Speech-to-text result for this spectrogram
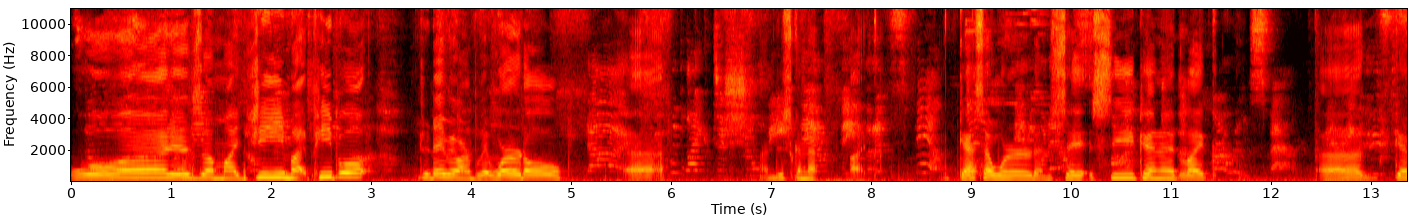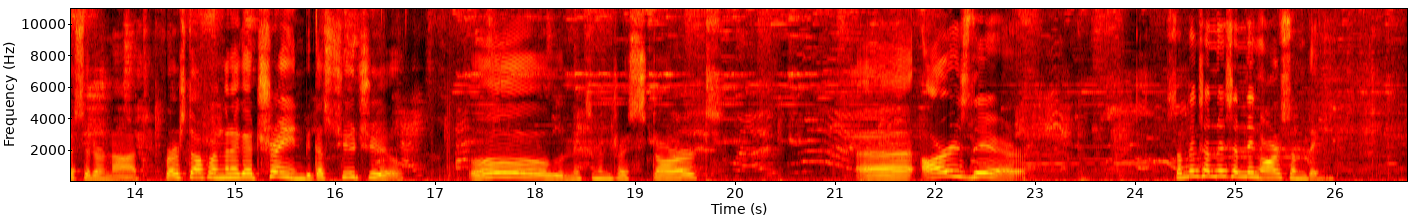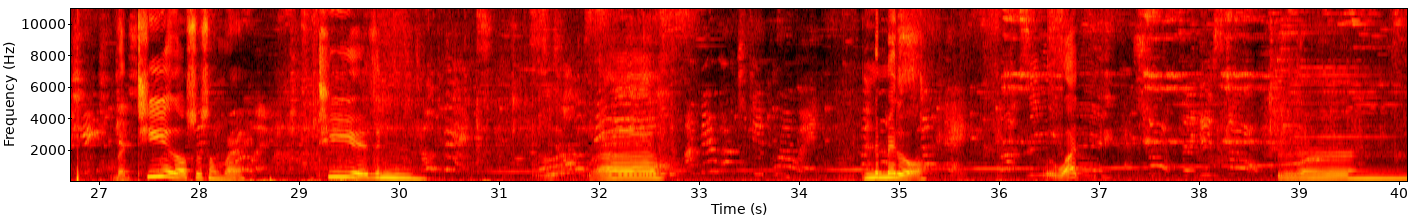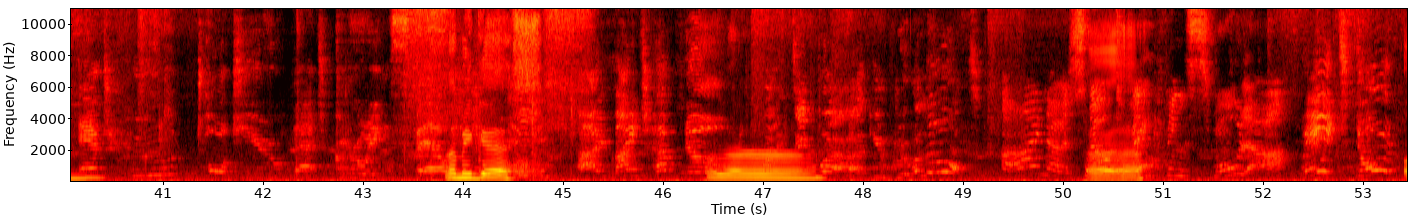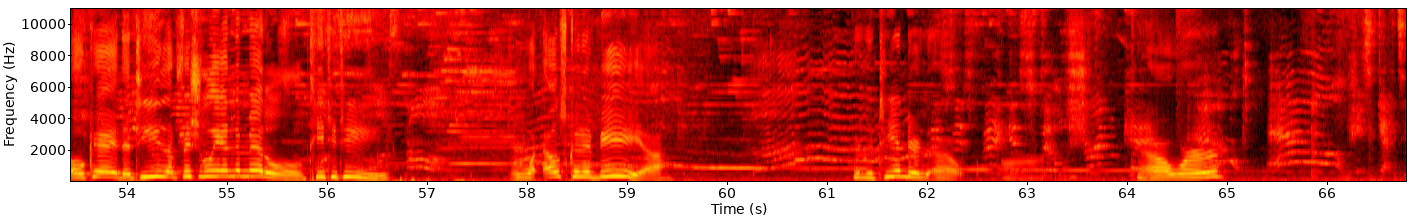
What is up, my G, my people? Today we want to play Wordle. Uh, I'm just gonna like guess a word and say see can it like uh guess it or not. First off, I'm gonna get trained because choo choo. Oh, next I'm gonna try start. Uh, R is there. Something, something, something, R something. But T is also somewhere. T is in uh in the middle. What? Learn. Let me guess. Learn. Uh. Okay, the T is officially in the middle. T T T. What else could it be? There's a T and there's L. Uh, tower.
